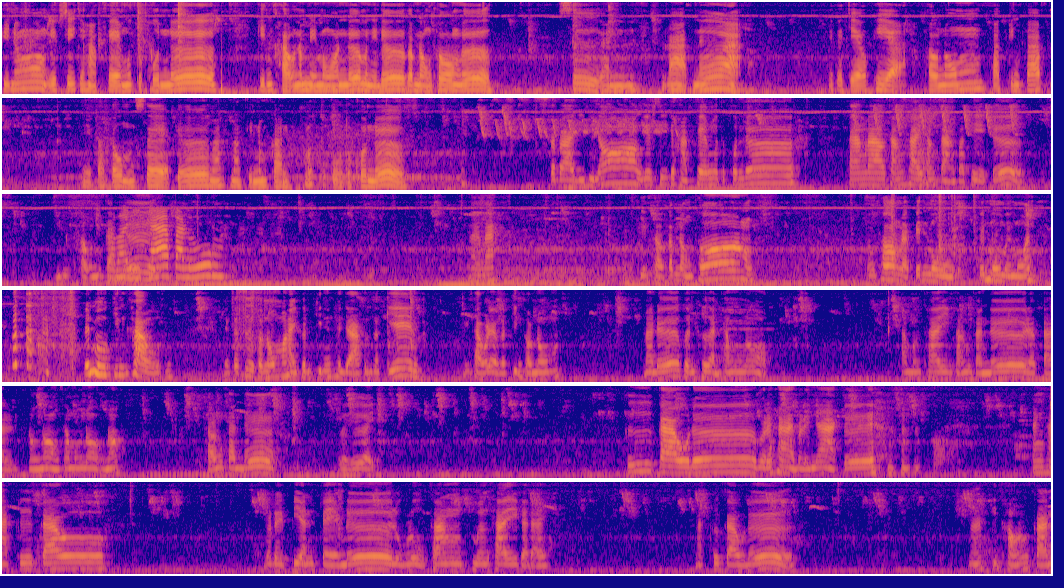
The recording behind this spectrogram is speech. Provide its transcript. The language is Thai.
พี่น้องเอฟซีจะหักแพงหมาทุกคนเด้อกินเขาน้ำเมมอนเด้อมันนี่เด้อกับหนองทองเด้อซื้ออันลาบเนื้อนี่ก็แจวเพียข้าวนมพักกินกับนี่ก็ต้มแซ่บเด้อมามากินน้ำกันมึกตะกูทุกคนเด้อสบายดีพี่น้องเอฟซีจะหักแพงหมาทุกคนเด้อทางลาวทางไทยทางต่างประเทศเด้อกินเขาน้ำกันวัสเด้ดีจ้าปลาลุง มาไหม กินข้ากับหนองทองหนองทองแหละเป็นหมูเป็นหมูไม่หมอน เป็นหมูกินเข้าวเดี๋ยวก็ซื้อขนมมาให้เพิ่นกินเพิ่นอยากเพิ่นก็กินกินข้าแล้วก็กินขานม มาเด้อเพื่อนเพื่อนๆทางเมืองนอกทางเมืองไทยทางกันเด้อแล้วก็น้องๆทางเมืองนอกเนาะทางกันเด้อเรื่อยคือเก่าเด้อบริหารบริยากเด้อ ทังหักคือเก่าบ่ได้เปลี่ยนแปลงเด้อลูกๆทางเมืองไทยก็ได้หักคือเก่าเด้อนะกินเขาวน้ำกัน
